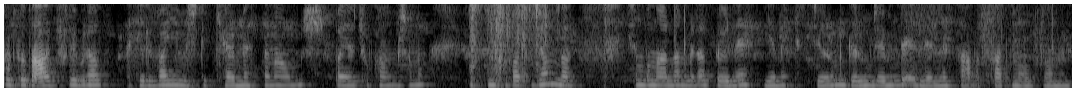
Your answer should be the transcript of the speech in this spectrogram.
Burada da Akif'le biraz helva yemiştik. Kermesten almış. Baya çok almış ama üstünü kapatacağım da. Şimdi bunlardan biraz böyle yemek istiyorum. Görümcemin de ellerine sağlık Fatma ablanın.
